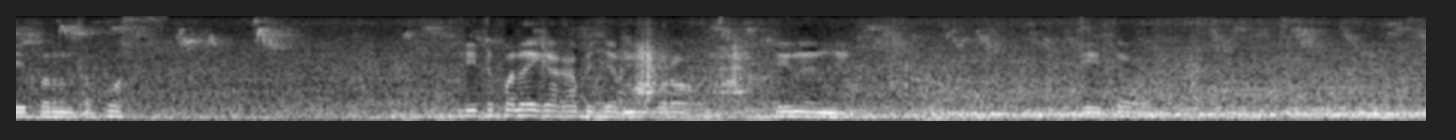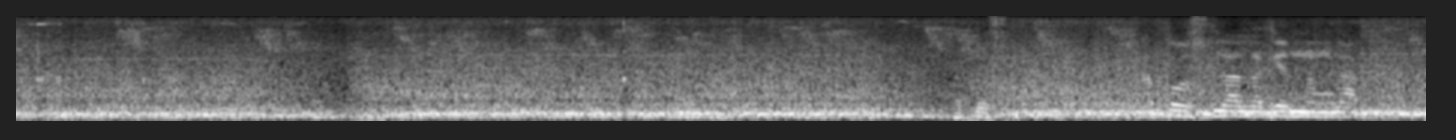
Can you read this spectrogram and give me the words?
nyo kami mga bro Di pa tapos. Dito pala ikakabit yan mga bro. Tingnan nyo. Dito. Tapos, tapos lalagyan ng lock. Yan.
